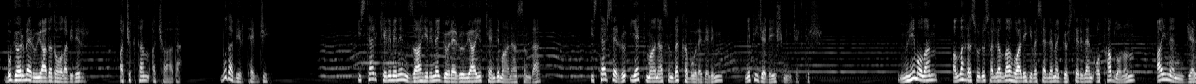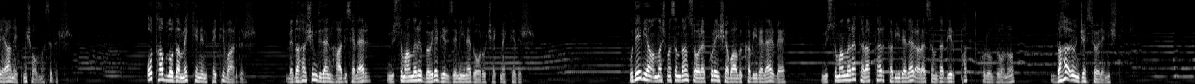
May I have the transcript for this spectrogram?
Bu görme rüyada da olabilir, açıktan açığa da. Bu da bir tevcih. İster kelimenin zahirine göre rüyayı kendi manasında, isterse rü'yet manasında kabul edelim, netice değişmeyecektir. Mühim olan Allah Resulü sallallahu aleyhi ve selleme gösterilen o tablonun aynen cereyan etmiş olmasıdır. O tabloda Mekke'nin fethi vardır ve daha şimdiden hadiseler Müslümanları böyle bir zemine doğru çekmektedir. Hudeybiye anlaşmasından sonra Kureyş'e bağlı kabilelerle Müslümanlara taraftar kabileler arasında bir pakt kurulduğunu daha önce söylemiştik.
